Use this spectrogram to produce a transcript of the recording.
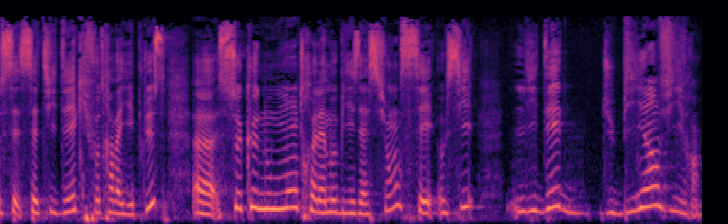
cette idée qu'il faut travailler plus. ce que nous montre la mobilisation, c'est aussi l'idée du bien vivre,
